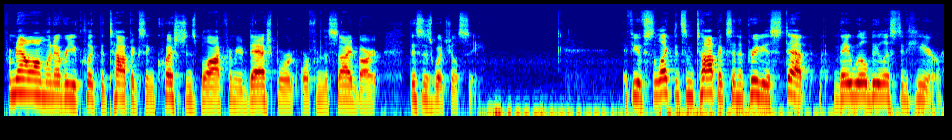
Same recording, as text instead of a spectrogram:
From now on, whenever you click the topics and questions block from your dashboard or from the sidebar, this is what you'll see. If you have selected some topics in the previous step, they will be listed here.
